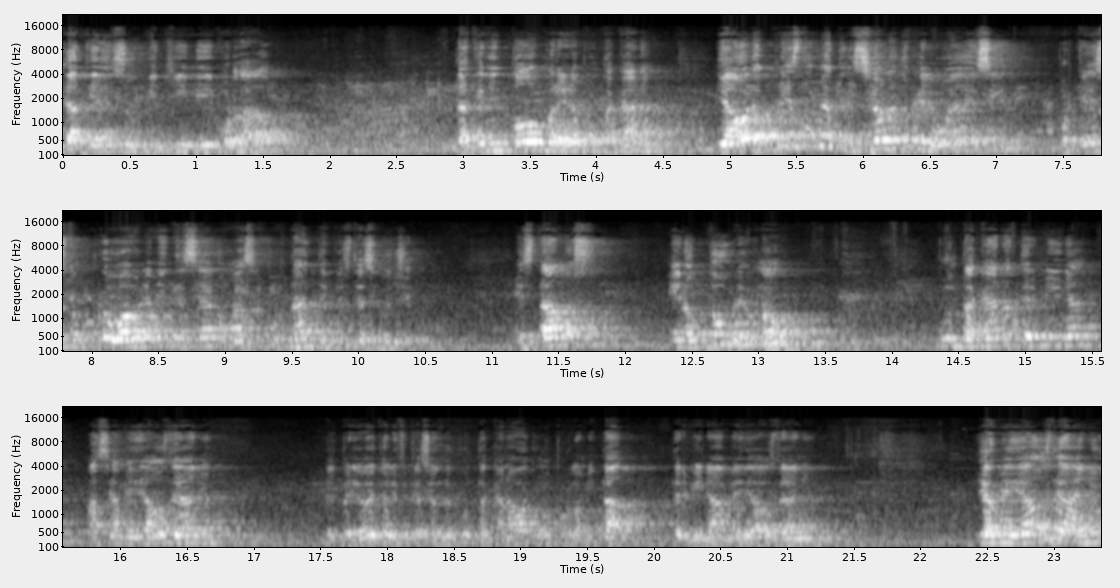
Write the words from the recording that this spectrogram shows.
¿Ya tienen su bikini bordado? ¿Ya tienen todo para ir a Punta Cana? Y ahora présteme atención a lo que le voy a decir, porque esto probablemente sea lo más importante que usted escuche. Estamos en octubre, ¿o no? Punta Cana termina hacia mediados de año. El periodo de calificación de Punta Cana va como por la mitad, termina a mediados de año. Y a mediados de año,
